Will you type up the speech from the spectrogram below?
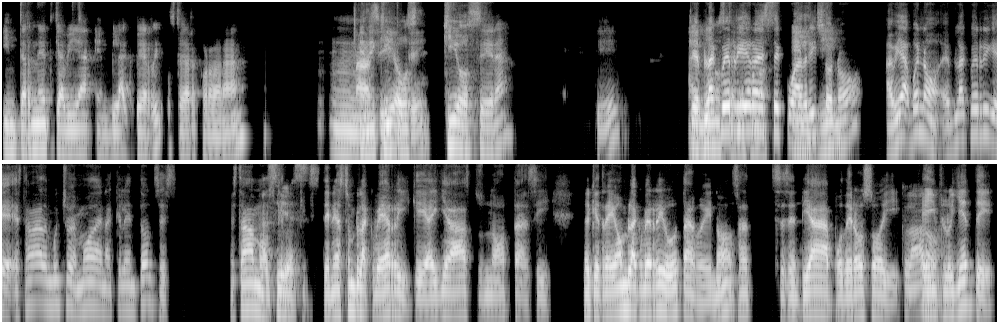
internet que había en BlackBerry, ustedes recordarán, mm, en ah, equipos Kyocera. ¿Sí? Que BlackBerry era este cuadrito, ¿no? Había, bueno, BlackBerry estaba mucho de moda en aquel entonces. Estábamos, Así es. tenías un BlackBerry que ahí llevabas tus notas y el que traía un BlackBerry Uta, güey, ¿no? O sea, se sentía poderoso y, e influyente.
